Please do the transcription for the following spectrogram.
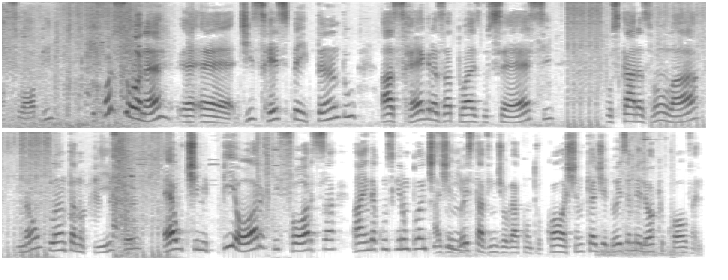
Ó, flop. E forçou, né? É, é, desrespeitando as regras atuais do CS. Os caras vão lá, não planta no pistol, é o time pior e força ainda conseguir um plantinho. A G2 tá vindo jogar contra o Call achando que a G2 é melhor que o Call, velho.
